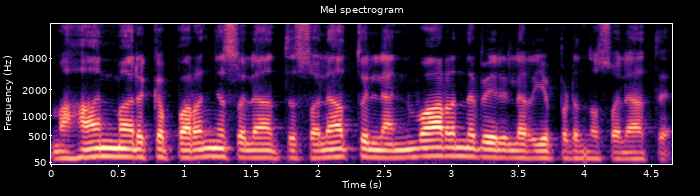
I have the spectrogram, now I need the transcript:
മഹാന്മാരൊക്കെ പറഞ്ഞ സ്വലാത്ത് സ്വലാത്തുൽ അൻവാർ എന്ന പേരിൽ അറിയപ്പെടുന്ന സ്വലാത്ത്.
